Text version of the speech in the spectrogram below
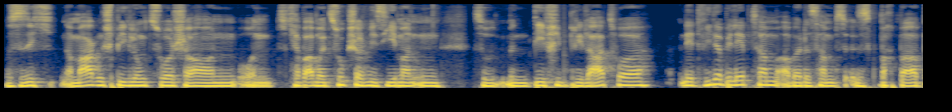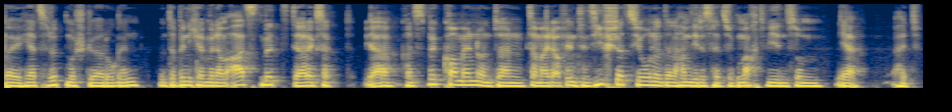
was weiß ich, einer Magenspiegelung zuschauen und ich habe einmal zugeschaut, wie es jemanden so mit einem Defibrillator nicht wiederbelebt haben, aber das haben das macht man auch bei Herzrhythmusstörungen. Und da bin ich halt mit einem Arzt mit, der hat gesagt, ja, kannst mitkommen und dann sind wir halt auf Intensivstation und dann haben die das halt so gemacht wie in so einem, ja, halt,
